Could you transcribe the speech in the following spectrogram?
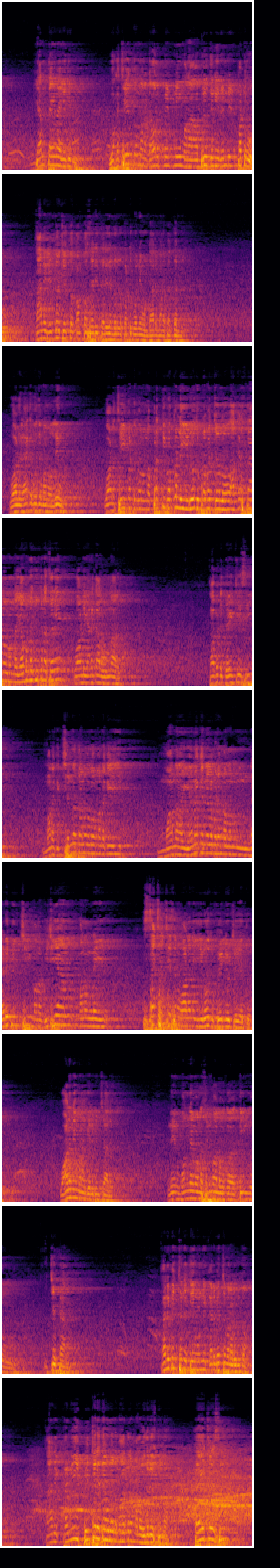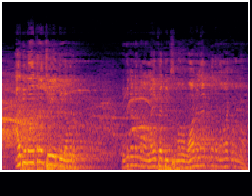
ఎంతైనా ఎదుగు. ఒక చేత్తో మన డెవలప్మెంట్ని మన అభివృద్ధిని రెండింటిని పట్టుకు. కానీ రెండో చేత్తో కంపల్సరీ తల్లిదండ్రులు పట్టుకొని ఉండాలి మన పెద్దల్ని. వాళ్ళు లేకపోతే మనం లేవు. వాళ్ళు చేయి పట్టుకొని ఉన్న ప్రతి ఒక్కళ్ళు ఈరోజు ప్రపంచంలో అగ్రస్థానంలో ఉన్న ఎవరిని చూసినా సరే వాళ్ళు వెనకాల ఉన్నారు. కాబట్టి దయచేసి మనకి చిన్నతనంలో మనకి మన వెనక నిలబడి మనం నడిపించి మన విజయాన్ని మనల్ని సక్సెస్ చేసిన వాళ్ళని ఈరోజు ఫెయిల్యూర్ చేయొద్దు. వాళ్ళని మనం గెలిపించాలి. నేను మొన్నే మన సినిమాలో ఒక దీనిలో చెప్పాను. కనిపించిన దేవుణ్ణి కనిపించమని అడుగుతాం. కానీ కనీ పెంచిన దేవుళ్ళని మాత్రం మనం వదిలేస్తున్నాం. దయచేసి అది మాత్రం చేయొద్దు ఎవరు. ఎందుకంటే మన లైఫ్ ఎథిక్స్ మనం వాడలేకపోతే లేకపోతే మనం ఎక్కడ ఉన్నాం?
